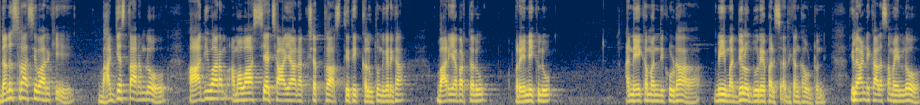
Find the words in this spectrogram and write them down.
ధనుసు రాశి వారికి భాగ్యస్థానంలో ఆదివారం అమావాస్య ఛాయా నక్షత్ర స్థితి కలుగుతుంది కనుక భార్యాభర్తలు ప్రేమికులు అనేక మంది కూడా మీ మధ్యలో దూరే పరిస్థితి అధికంగా ఉంటుంది. ఇలాంటి కాల సమయంలో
